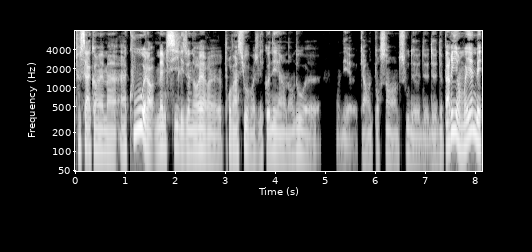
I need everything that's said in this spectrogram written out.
tout ça a quand même un, un coût alors même si les honoraires euh, provinciaux moi je les connais hein, en endo euh, on est 40% en dessous de, de, de, Paris en moyenne, mais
